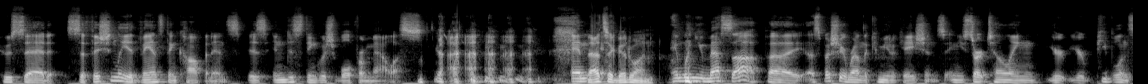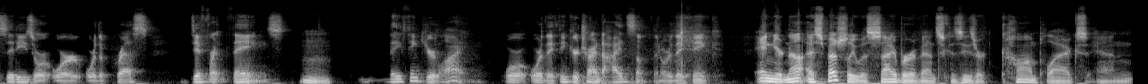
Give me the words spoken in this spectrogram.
who said, sufficiently advanced incompetence is indistinguishable from malice. and that's a good one. and when you mess up, uh, especially around the communications, and you start telling your, your people in cities or, or, or the press different things, mm. they think you're lying, or, or they think you're trying to hide something, or they think and you're not especially with cyber events because these are complex and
